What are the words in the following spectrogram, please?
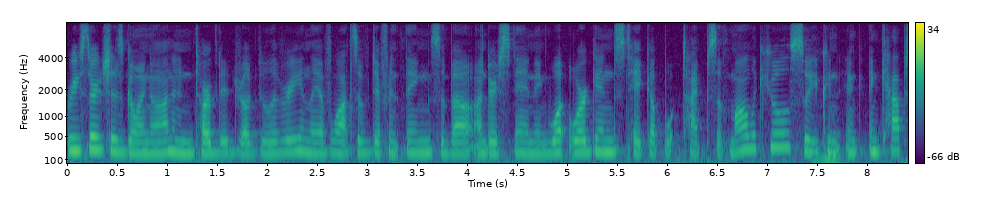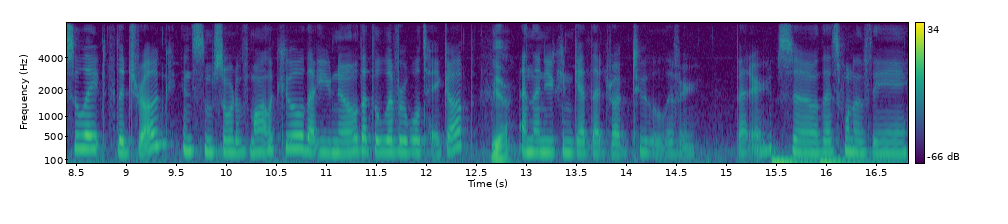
research is going on in targeted drug delivery, and they have lots of different things about understanding what organs take up what types of molecules. So you can Mhm. en- encapsulate the drug in some sort of molecule that you know that the liver will take up, Yeah. and then you can get that drug to the liver better. So that's one of the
